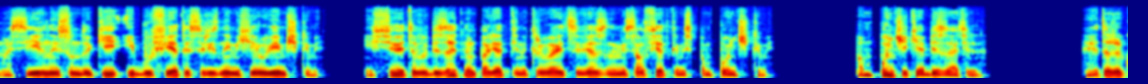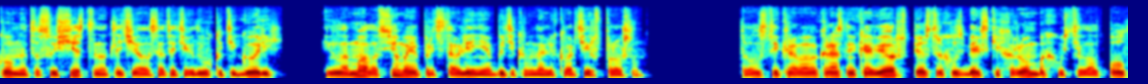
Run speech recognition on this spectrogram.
массивные сундуки и буфеты с резными херувимчиками. И все это в обязательном порядке накрывается вязаными салфетками с помпончиками. Помпончики обязательно. Эта же комната существенно отличалась от этих двух категорий и ломала все мое представление о быте коммунальных квартир в прошлом. Толстый кроваво-красный ковер в пестрых узбекских ромбах устилал пол.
